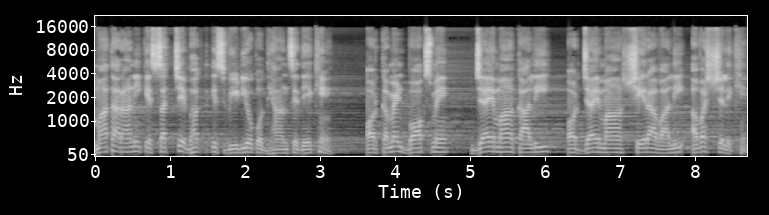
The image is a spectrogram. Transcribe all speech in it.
माता रानी के सच्चे भक्त इस वीडियो को ध्यान से देखें और कमेंट बॉक्स में जय माँ काली और जय माँ शेरा वाली अवश्य लिखें।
